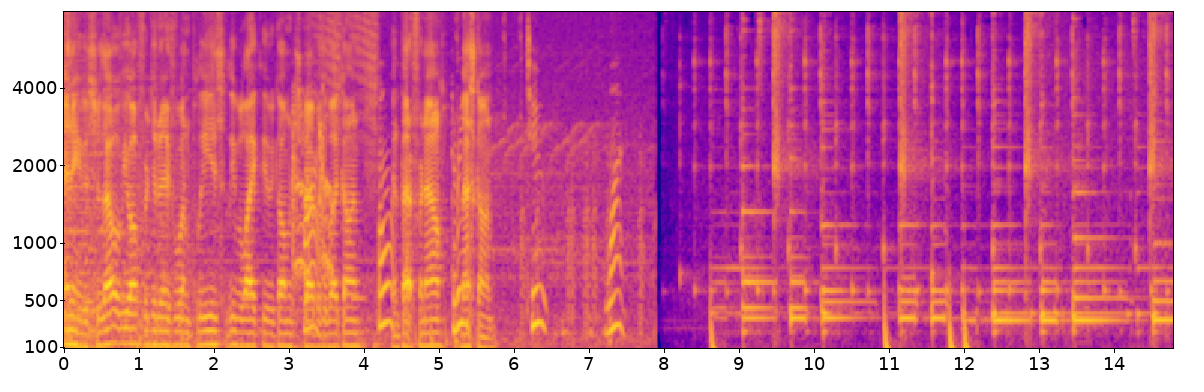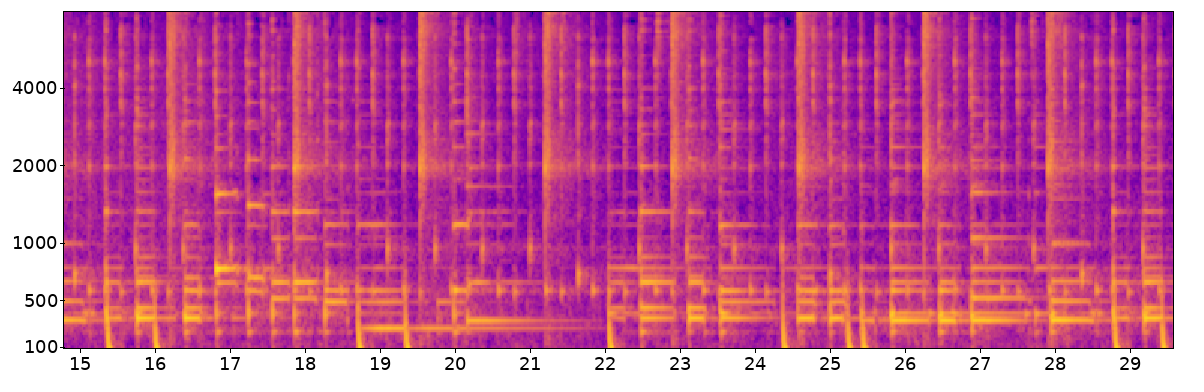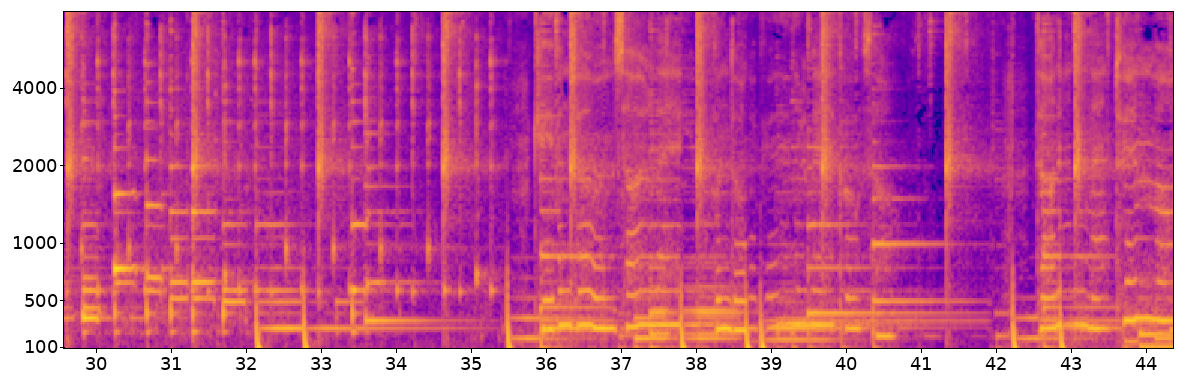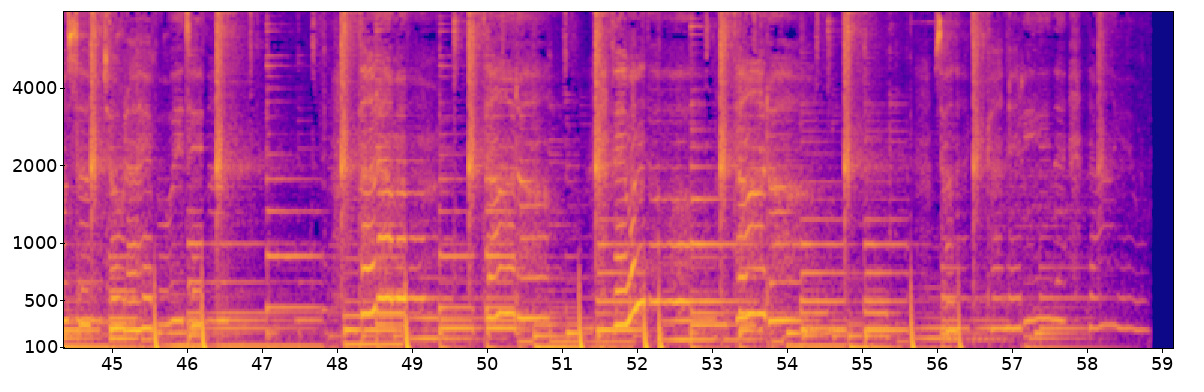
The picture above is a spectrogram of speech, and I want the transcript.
Anywho, so that will be all for today, everyone. Please leave a like, leave a comment, subscribe with the like on. And that for now, mask on. two, one.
